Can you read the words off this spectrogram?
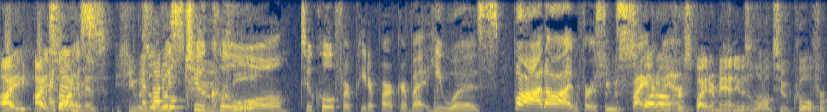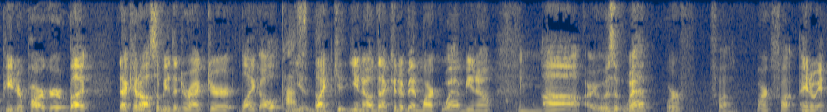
I, I saw him was- as he was I thought little he was too, cool, too cool for Peter Parker, but he was spot on for Spider Man. He some was Spider-Man. spot on for Spider-Man. He was a little too cool for Peter Parker, but that could also be the director. Like all, you, like you know, that could have been Marc Webb. You know, uh, was it Webb or F- Mark? F- anyway,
